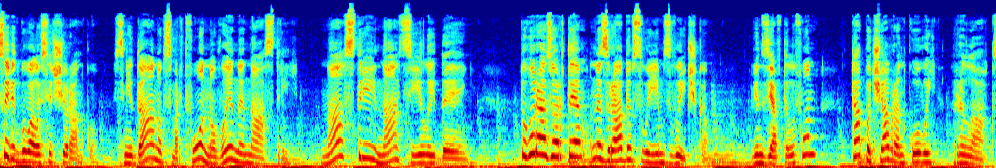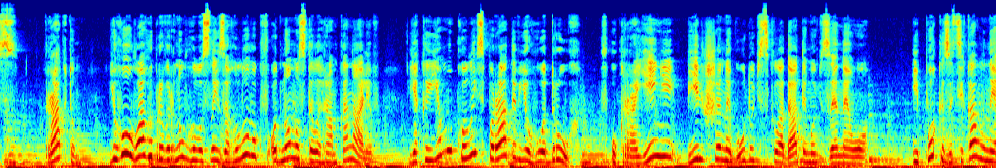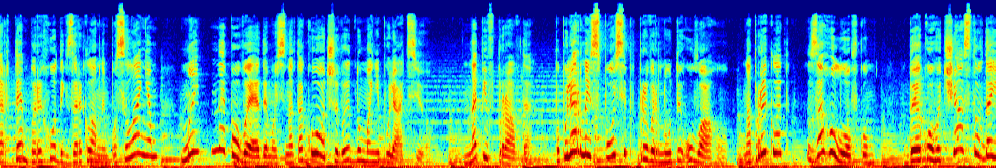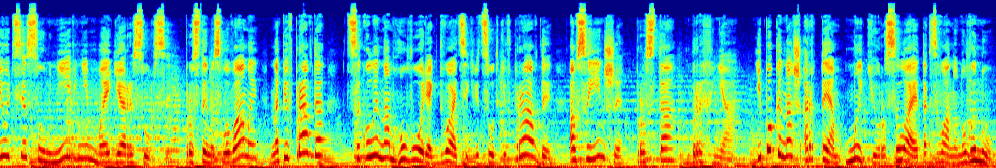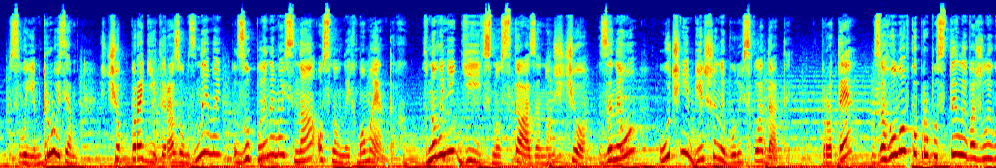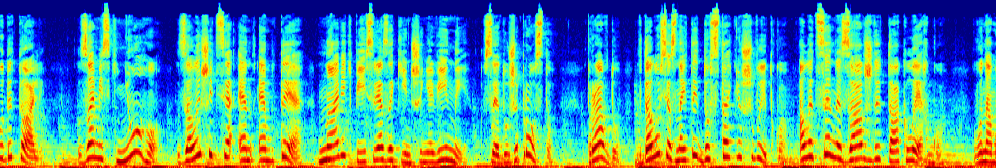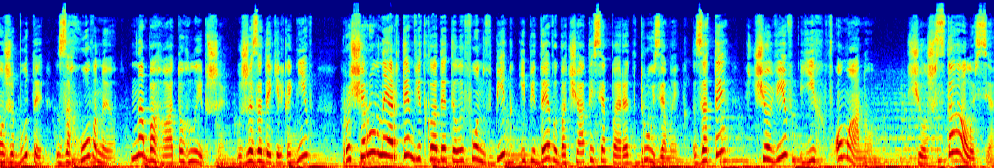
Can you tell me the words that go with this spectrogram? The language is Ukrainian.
це відбувалося щоранку: сніданок, смартфон, новини, настрій. Настрій на цілий день. Того разу Артем не зрадив своїм звичкам. Він взяв телефон та почав ранковий релакс. Раптом його увагу привернув голосний заголовок в одному з телеграм-каналів, який йому колись порадив його друг. В Україні більше не будуть складатимуть ЗНО. І поки зацікавлений Артем переходить за рекламним посиланням, ми не поведемось на таку очевидну маніпуляцію. Напівправда популярний спосіб привернути увагу, наприклад, заголовком, до якого часто вдаються сумнівні медіаресурси. Простими словами, напівправда це коли нам говорять 20% правди, а все інше проста брехня. І поки наш Артем миттю розсилає так звану новину своїм друзям, щоб порадіти разом з ними, зупинимось на основних моментах. В новині дійсно сказано, що ЗНО учні більше не будуть складати. Проте в заголовку пропустили важливу деталь. Замість нього залишиться НМТ навіть після закінчення війни. Все дуже просто. Правду вдалося знайти достатньо швидко, але це не завжди так легко. Вона може бути захованою набагато глибше. Вже за декілька днів розчарований Артем відкладе телефон в бік і піде вибачатися перед друзями за те, що вів їх в оману. Що ж сталося?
